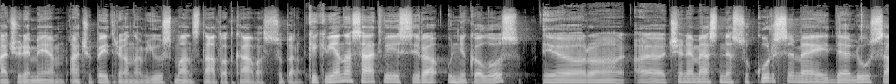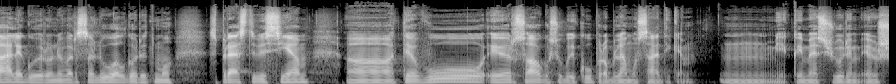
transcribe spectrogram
Ačiū rėmėjim, ačiū Patreonam, jūs man statot kavas. Super. Kiekvienas atvejis yra unikalus Ir čia ne mes nesukursime idealių sąlygų ir universalių algoritmų spręsti visiems tėvų ir suaugusių vaikų problemų santykiam, mm, kai mes žiūrim iš,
